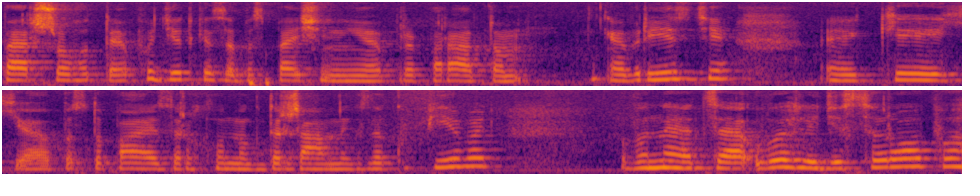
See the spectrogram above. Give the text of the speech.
першого типу, дітки забезпечені препаратом Еврізді, який е, поступає за рахунок державних закупівель. Вони це у вигляді сиропу,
